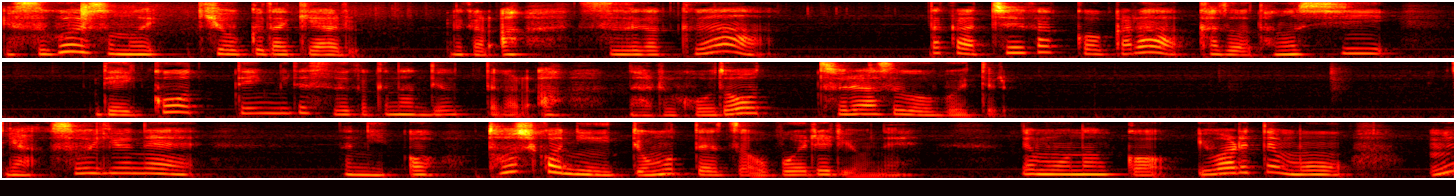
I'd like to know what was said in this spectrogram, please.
いやすごいその記憶だけある。だからあ数学はだから中学校から数を楽しいでいこうって意味で数学なんだよ。だからあなるほど。それはすごい覚えてる。いやそういうね何あ確かにって思ったやつは覚えれるよね。でもなんか言われても「ん？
